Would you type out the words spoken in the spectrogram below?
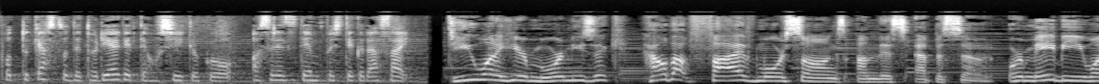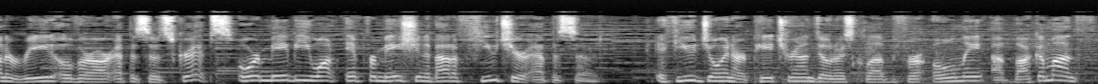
ポッドキャストで取り上げてほしい曲を忘れず添付してください。Do you want to hear more music? How about five more songs on this episode? Or maybe you want to read over our episode scripts. Or maybe you want information about a future episode. If you join our Patreon Donors Club for only a buck a month,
